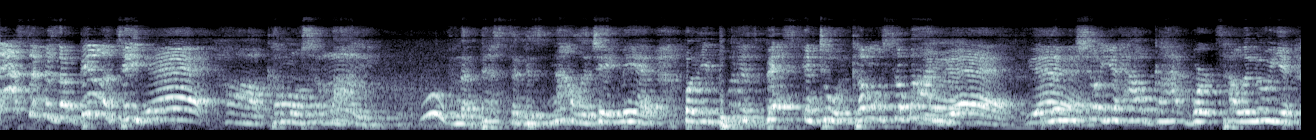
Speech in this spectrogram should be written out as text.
best of his ability. Yes. Oh, come on, somebody. In the best of his knowledge, amen. But he put his best into it. Come on, somebody. Yes, yes. Let me show you how God works. Hallelujah.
